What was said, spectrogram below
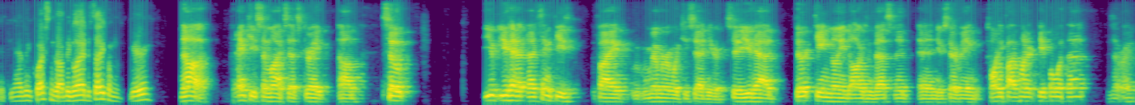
if you have any questions, I'll be glad to take them, Gary. No, thank you so much. That's great. Um, so you you had I think you if I remember what you said here. So you had 13 million dollars investment and you're serving 2,500 people with that. Is that right?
